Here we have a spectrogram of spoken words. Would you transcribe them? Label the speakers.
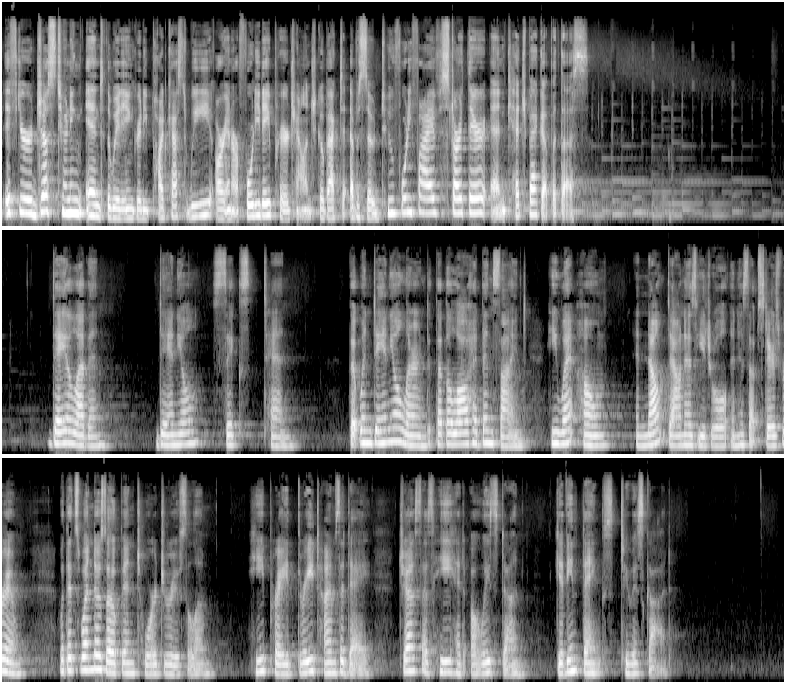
Speaker 1: If you're just tuning in to the Weighty and Gritty podcast, we are in our 40 day prayer challenge. Go back to episode 245, start there, and catch back up with us.
Speaker 2: Day 11, Daniel 6:10. But when Daniel learned that the law had been signed, he went home and knelt down as usual in his upstairs room, with its windows open toward Jerusalem. He prayed three times a day, just as he had always done, giving thanks to his God.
